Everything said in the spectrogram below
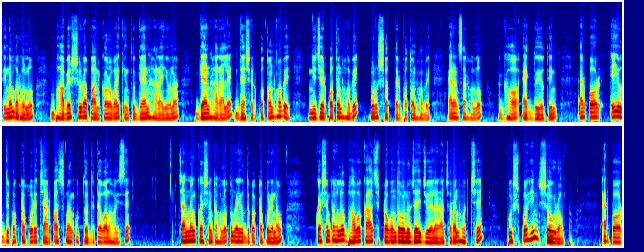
তিন নম্বর হলো, ভাবের সুরা পান করবাই কিন্তু জ্ঞান হারাইও না। জ্ঞান হারালে দেশের পতন হবে, নিজের পতন হবে, মনুষ্যত্বের পতন হবে। এর অ্যান্সার হলো ঘ, এক, দুই ও তিন। এরপর এই উদ্দীপকটা পড়ে চার, পাঁচ নং উত্তর দিতে বলা হয়েছে। চার নং কোয়েশ্চেনটা হলো, তোমরা এই উদ্দীপকটা পড়ে নাও। কোয়েশ্চেনটা হলো, ভাবো কাজ প্রবন্ধ অনুযায়ী জুয়েলের আচরণ হচ্ছে পুষ্পহীন সৌরভ। এরপর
